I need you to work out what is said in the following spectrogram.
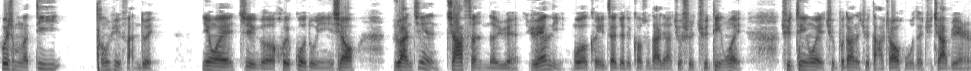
为什么呢？第一，腾讯反对。因为这个会过度营销，软件加粉的原原理，我可以在这里告诉大家，就是去定位，去定位，去不断的去打招呼，再去加别人。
